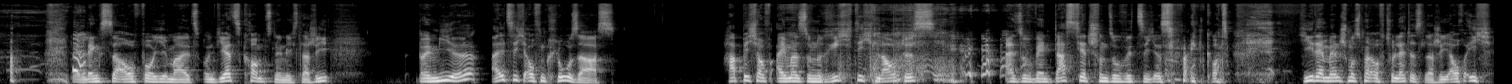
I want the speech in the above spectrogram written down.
der längste Aufbau jemals. Und jetzt kommt's nämlich, Slushy. Bei mir, als ich auf dem Klo saß, habe ich auf einmal so ein richtig lautes, also wenn das jetzt schon so witzig ist, mein Gott. Jeder Mensch muss mal auf Toilette, Slushy, auch ich.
